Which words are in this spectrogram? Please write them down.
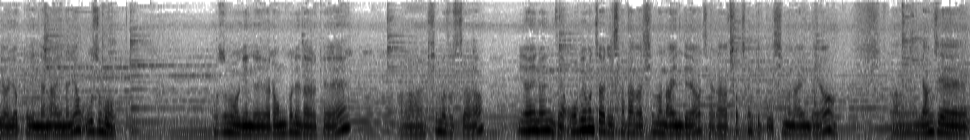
요 옆에 있는 아이는요 우주목 우주목인데 롱분에다 이렇게 아, 심어줬어요. 이 아이는 이제 500원짜리 사다가 심은 아이인데요. 제가 초창기 때 심은 아이인데요. 아, 양재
